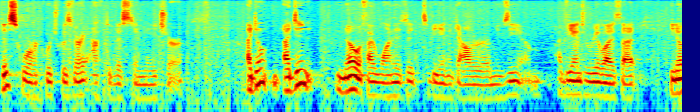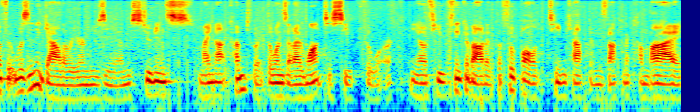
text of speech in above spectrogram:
this work, which was very activist in nature, I don't, I didn't know if I wanted it to be in a gallery or a museum. I began to realize that you know, if it was in a gallery or a museum, students might not come to it, the ones that I want to see the work. You know, if you think about it, the football team captain is not going to come by,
